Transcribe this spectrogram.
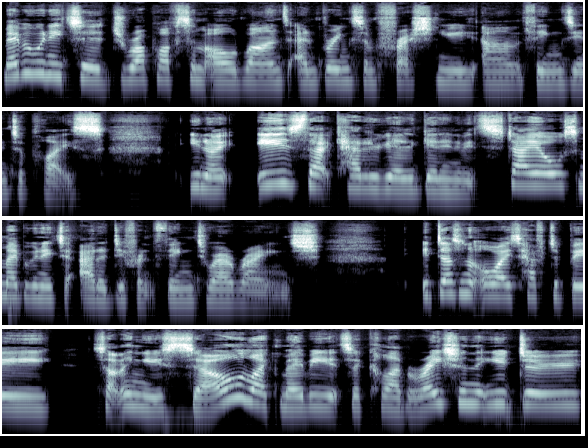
Maybe we need to drop off some old ones and bring some fresh new um, things into place. You know, is that category getting a bit stale? So maybe we need to add a different thing to our range. It doesn't always have to be something you sell, like maybe it's a collaboration that you do,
